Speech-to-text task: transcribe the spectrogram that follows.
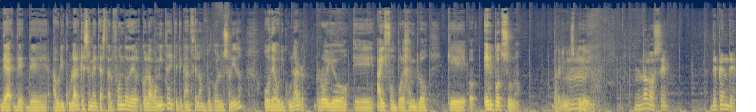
de, de- de auricular que se mete hasta el fondo de- con la gomita y que te cancela un poco el sonido, o de auricular rollo eh, iPhone, por ejemplo, que AirPods 1, para que me lo explique bien. No lo sé. Depende.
